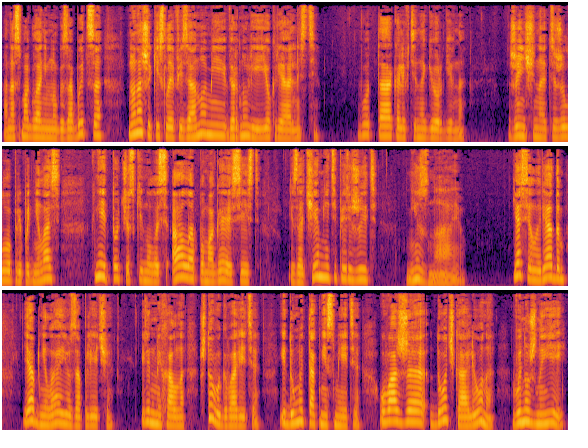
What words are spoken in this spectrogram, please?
она смогла немного забыться, но наши кислые физиономии вернули ее к реальности. «Вот так, Алевтина Георгиевна». Женщина тяжело приподнялась, к ней тотчас кинулась Алла, помогая сесть. «И зачем мне теперь жить? Не знаю». Я села рядом и обняла ее за плечи. «Ирина Михайловна, что вы говорите? И думать так не смейте. У вас же дочка Алена, вы нужны ей».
